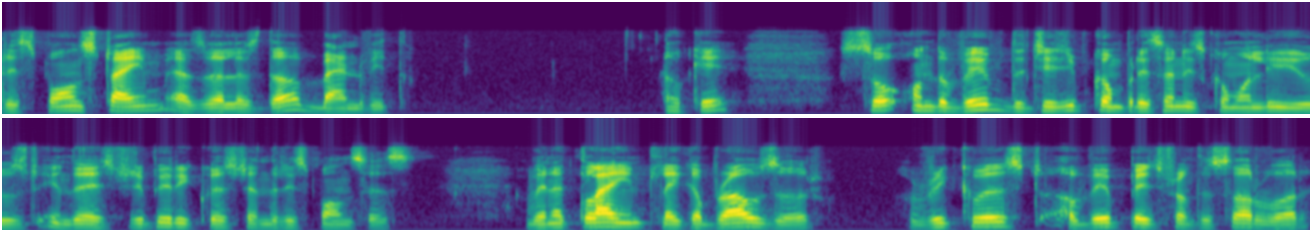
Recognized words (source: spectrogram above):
response time as well as the bandwidth. Okay so on the web the GZIP compression is commonly used in the HTTP request and the responses. When a client like a browser requests a web page from the server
